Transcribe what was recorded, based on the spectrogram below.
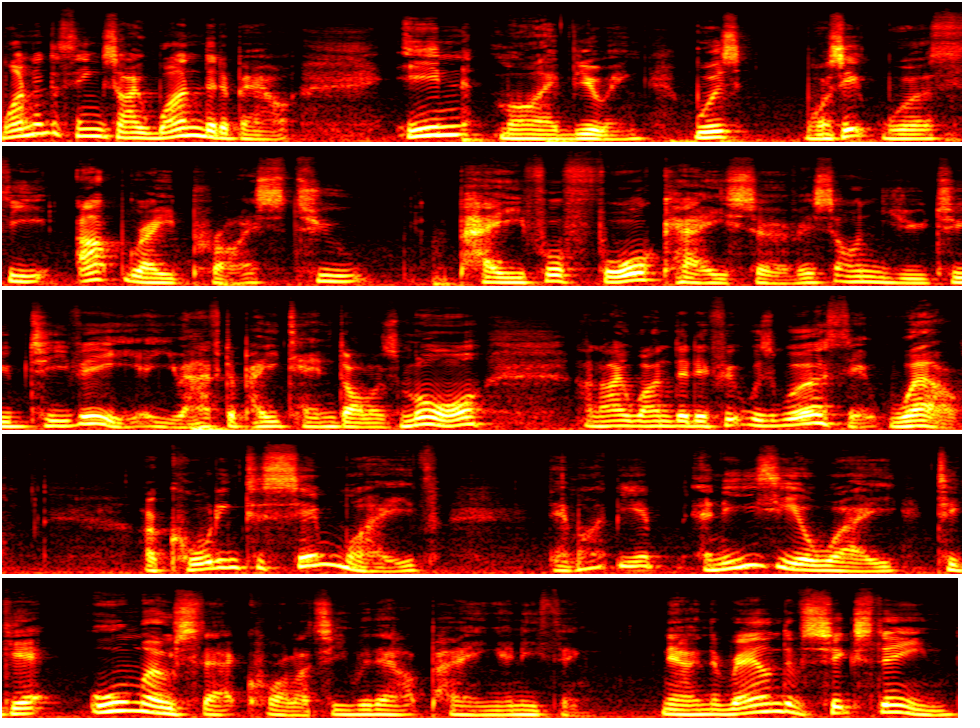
one of the things I wondered about in my viewing was was it worth the upgrade price to pay for 4K service on YouTube TV? You have to pay $10 more, and I wondered if it was worth it. Well, according to SSIMWAVE, there might be a, an easier way to get almost that quality without paying anything. Now, in the round of 16,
